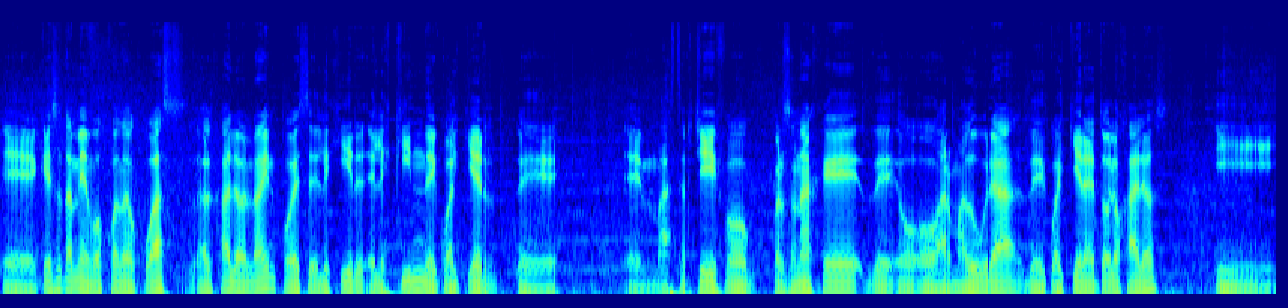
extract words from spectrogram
Eh, que eso también, vos cuando jugás al Halo Online podés elegir el skin de cualquier eh, eh, Master Chief o personaje o, o armadura de cualquiera de todos los Halos y,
